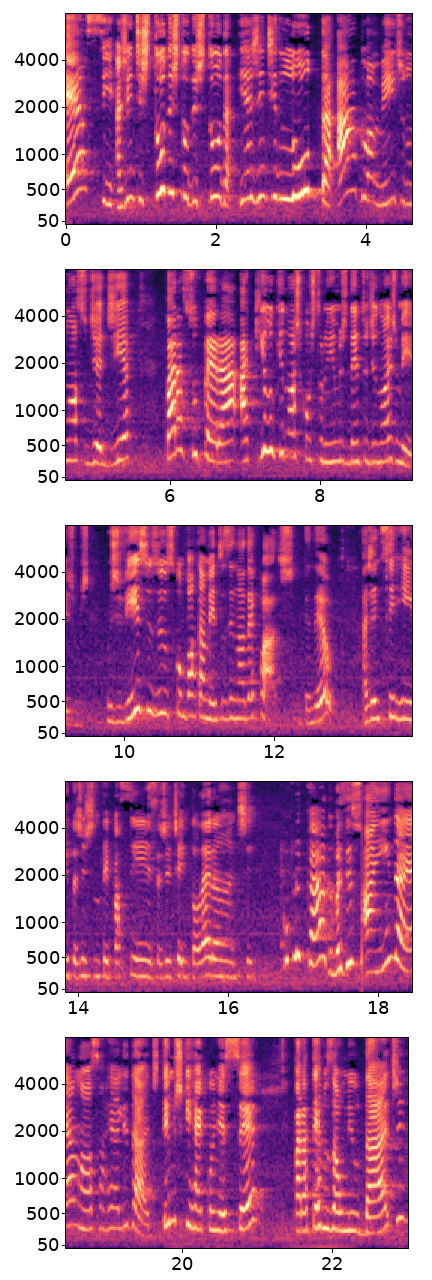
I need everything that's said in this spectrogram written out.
é assim, a gente estuda, estuda, estuda e a gente luta arduamente no nosso dia a dia para superar aquilo que nós construímos dentro de nós mesmos os vícios e os comportamentos inadequados, entendeu? A gente se irrita, a gente não tem paciência, a gente é intolerante. É complicado, mas isso ainda é a nossa realidade. Temos que reconhecer para termos a humildade,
